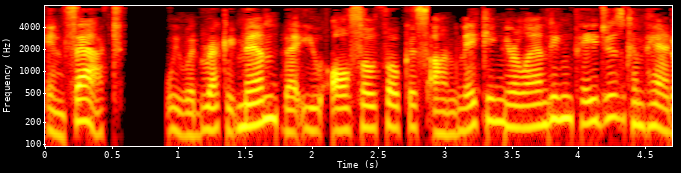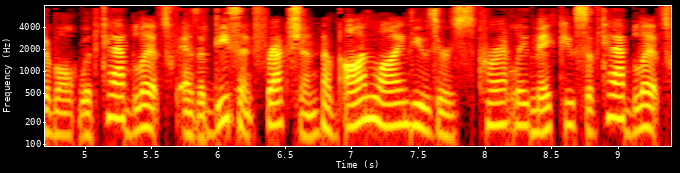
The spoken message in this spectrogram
In fact, we would recommend that you also focus on making your landing pages compatible with tablets as a decent fraction of online users currently make use of tablets.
